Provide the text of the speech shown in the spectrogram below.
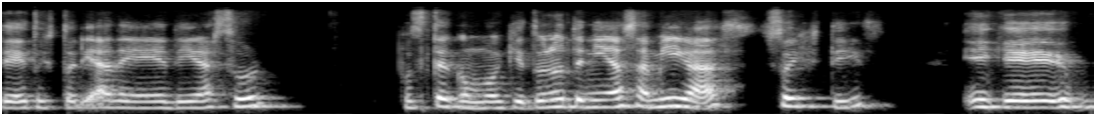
de tu historia de, de ir al sur, pusiste como que tú no tenías amigas Swifties y que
